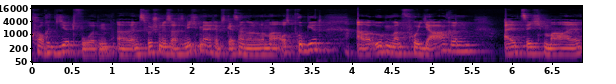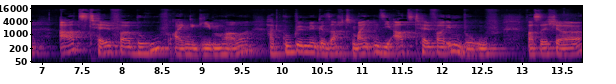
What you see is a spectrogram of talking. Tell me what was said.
korrigiert wurden. Äh, inzwischen ist das nicht mehr, ich habe es gestern noch mal ausprobiert, aber irgendwann vor Jahren als ich mal Arzthelferberuf eingegeben habe, hat Google mir gesagt, meinten Sie Arzthelferinnenberuf, was ich äh,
